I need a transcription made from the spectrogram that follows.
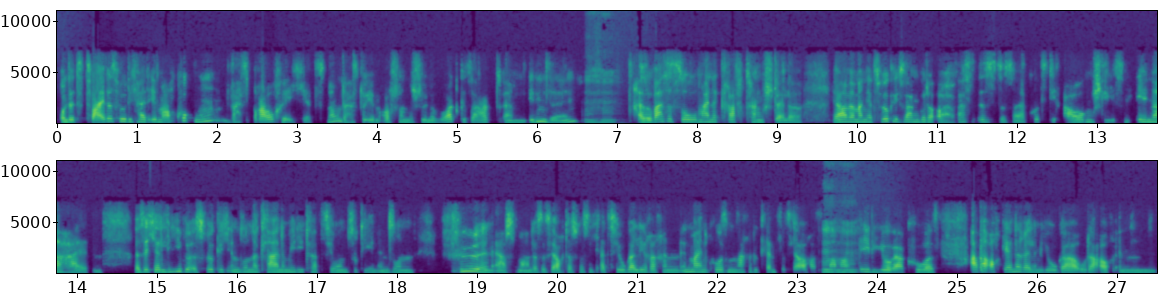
Und als zweites würde ich halt eben auch gucken, was brauche ich jetzt? Ne? Und da hast du eben auch schon das schöne Wort gesagt, ähm, Inseln. Mhm. Also was ist so meine Krafttankstelle? Ja, wenn man jetzt wirklich sagen würde, oh, was ist das? Ja, kurz die Augen schließen, innehalten. Was ich ja liebe, ist wirklich in so eine kleine Meditation zu gehen, in so ein Fühlen erstmal. Und das ist ja auch das, was ich als Yogalehrerin in meinen Kursen mache. Du kennst es ja auch aus dem mhm. Mama- und Baby-Yoga-Kurs, aber auch generell im Yoga oder auch in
